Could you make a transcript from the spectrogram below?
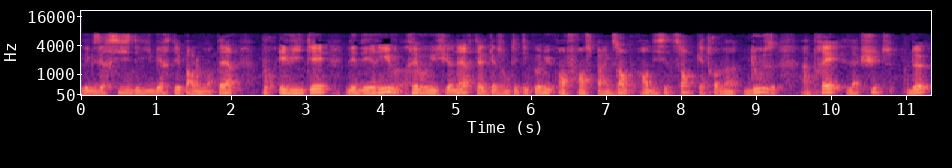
l'exercice des libertés parlementaires pour éviter les dérives révolutionnaires telles qu'elles ont été connues en France par exemple en 1792 après la chute de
